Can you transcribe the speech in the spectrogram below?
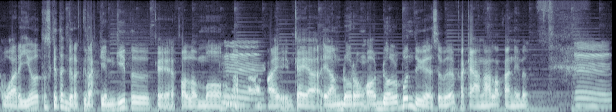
Wario terus kita gerak-gerakin gitu kayak kalau mau Hmm. ngapa-ngapain kayak yang dorong odol pun juga sebenarnya pakai analog kan itu Hmm.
